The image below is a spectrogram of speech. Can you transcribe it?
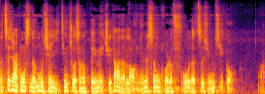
那这家公司呢，目前已经做成了北美最大的老年的生活的服务的咨询机构，啊，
